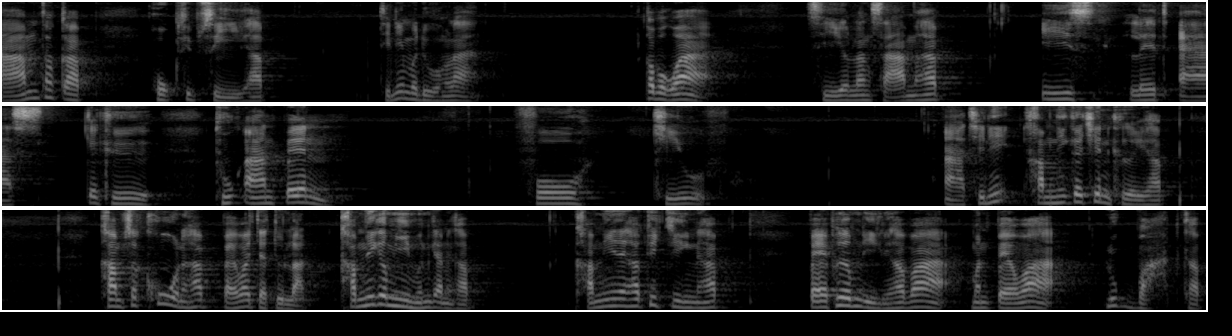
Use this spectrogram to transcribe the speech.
3 เท่ากับ 64 ครับ ทีนี้มาดูข้างล่าง ก็บอกว่า4กำลัง 3 นะครับ is read as ก็คือถูกอ่านเป็น 4 cube อ่าทีนี้คำนี้ก็เช่นเคยครับ คำสักคู่นะครับ แปลว่าจัตุรัสคำนี้ก็มีเหมือนกันครับคำนี้นะครับที่จริงนะครับ แปลเพิ่มอีกนะครับว่า มันแปลว่าลูกบาศครับ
